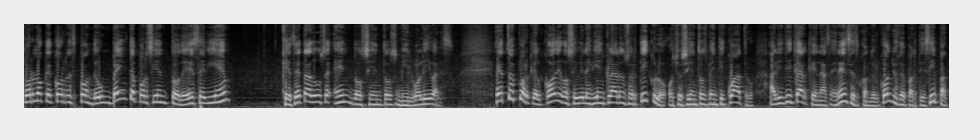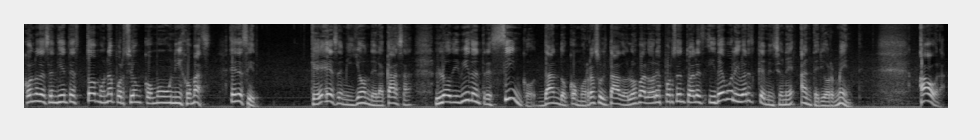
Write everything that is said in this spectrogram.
por lo que corresponde un 20% de ese bien que se traduce en 200 mil bolívares. Esto es porque el Código Civil es bien claro en su artículo 824, al indicar que en las herencias cuando el cónyuge participa con los descendientes toma una porción como un hijo más. Es decir, que ese millón de la casa lo divido entre 5, dando como resultado los valores porcentuales y de bolívares que mencioné anteriormente. Ahora,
